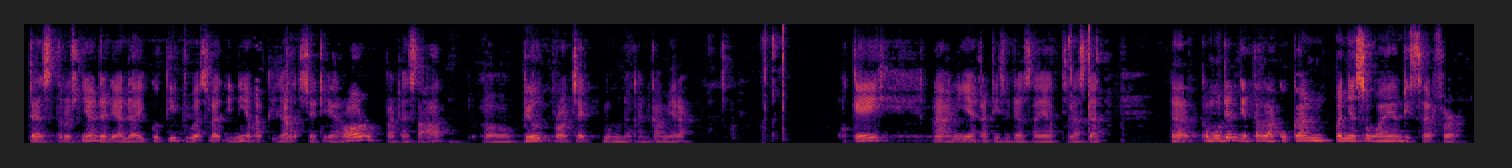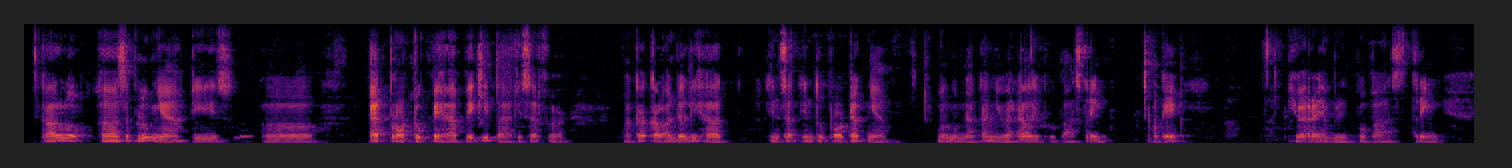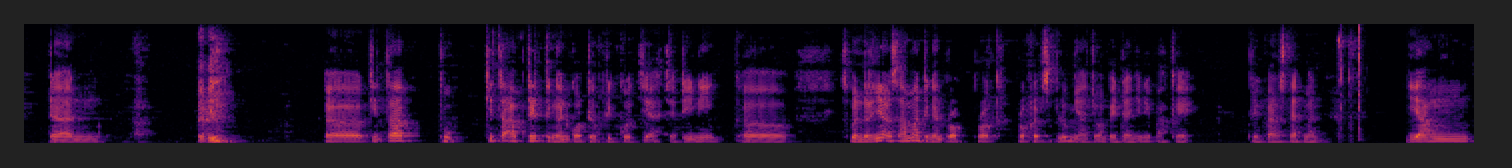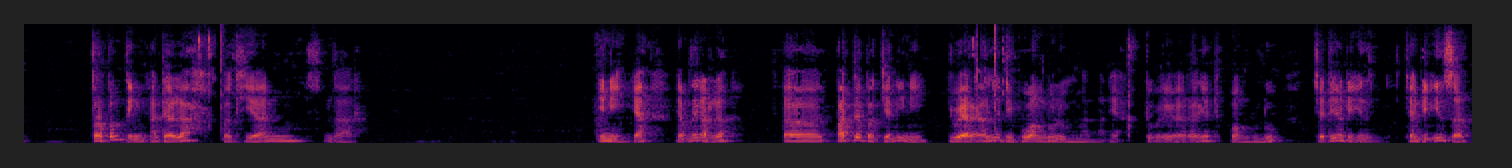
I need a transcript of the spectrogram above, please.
dan seterusnya. Jadi Anda ikuti dua slide ini apabila terjadi error pada saat uh, build project menggunakan kamera. Oke, nah ini ya tadi sudah saya jelaskan. Nah, kemudian kita lakukan penyesuaian di server. Kalau uh, sebelumnya di uh, add produk PHP kita di server, maka kalau Anda lihat insert into produknya menggunakan URL yang berupa string. Oke. Okay? URL yang berupa string. Dan uh, kita kita update dengan kode berikut ya. Jadi ini uh, sebenarnya sama dengan pro, pro, program sebelumnya, cuma bedanya ini pakai prepare statement. Yang terpenting adalah bagian sebentar. Ini ya. Yang penting adalah uh, pada bagian ini URL-nya dibuang dulu, teman-teman ya. URL-nya dibuang dulu. Jadi yang di yang di insert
